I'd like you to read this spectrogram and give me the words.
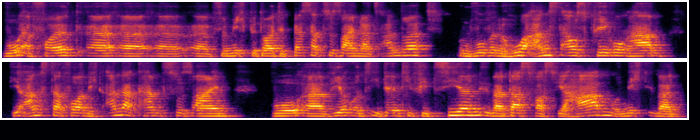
wo Erfolg äh, äh, äh, für mich bedeutet, besser zu sein als andere und wo wir eine hohe Angstausprägung haben, die Angst davor, nicht anerkannt zu sein, wo äh, wir uns identifizieren über das, was wir haben und nicht über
